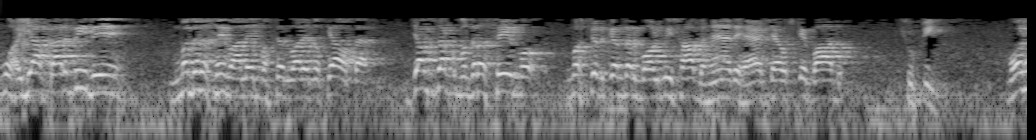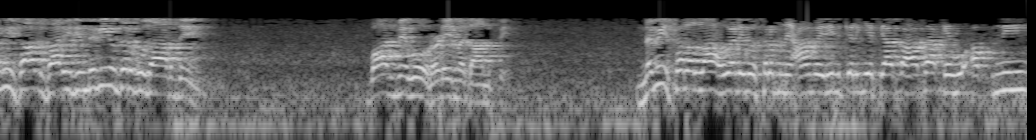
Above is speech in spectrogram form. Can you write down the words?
مہیا کر بھی دیں مدرسے والے، مسجد والے، تو کیا ہوتا ہے؟ جب تک مدرسے، مسجد کے اندر مولوی صاحب ہیں، رہائش ہے، اس کے بعد چھٹی۔ مولوی صاحب ساری زندگی ادھر گزار دیں۔ بعد میں وہ رڑے میدان پہ۔ نبی صلی اللہ علیہ وسلم نے عامرین کے لیے کیا کہا تھا کہ وہ اپنی،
